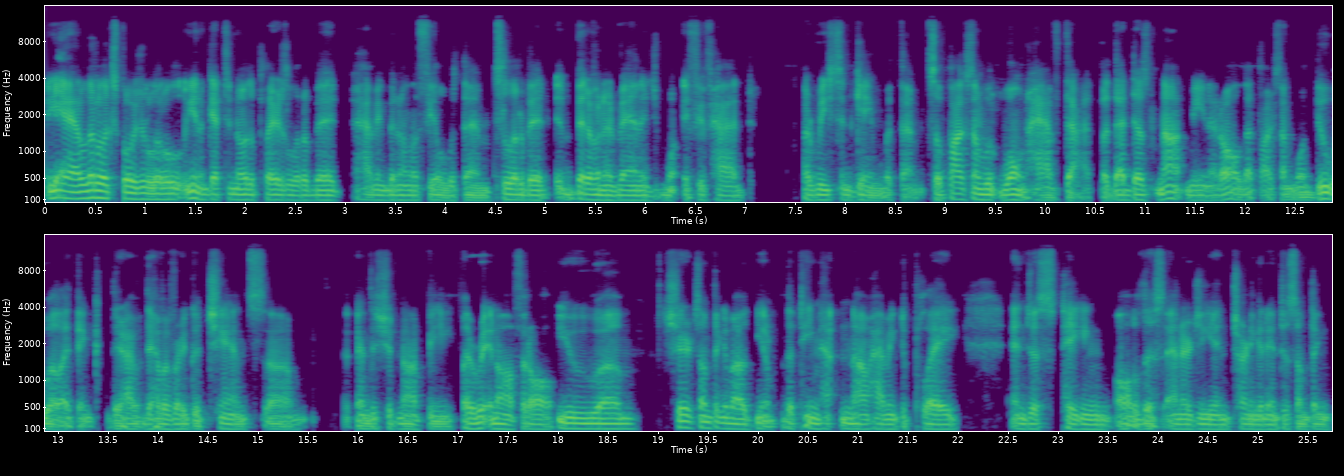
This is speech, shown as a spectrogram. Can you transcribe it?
yeah, a little exposure, a little, you know, get to know the players a little bit, having been on the field with them. It's a little bit, a bit of an advantage if you've had a recent game with them. So Pakistan won't have that, but that does not mean at all that Pakistan won't do well. I think they have they have a very good chance, um, and they should not be uh, written off at all. You um, shared something about you know the team ha- now having to play and just taking all of this energy and turning it into something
